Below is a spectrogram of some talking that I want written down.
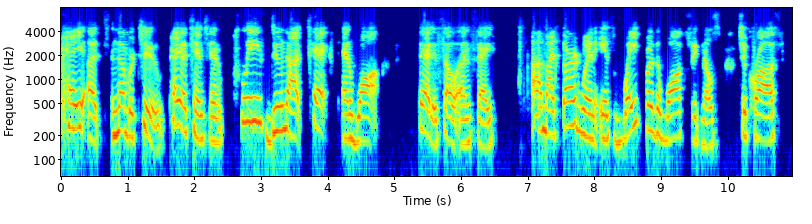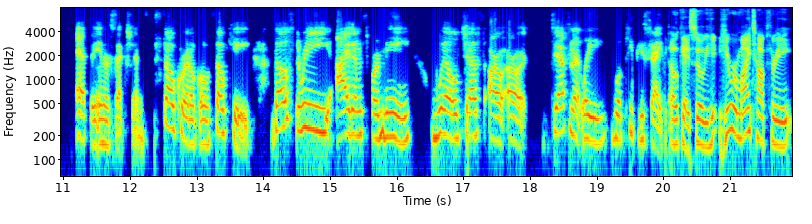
Pay a number two, pay attention. Please do not text and walk. That is so unsafe. Uh, my third one is wait for the walk signals to cross at the intersections. So critical, so key. Those three items for me will just are, are definitely will keep you safe. Okay, so here were my top three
